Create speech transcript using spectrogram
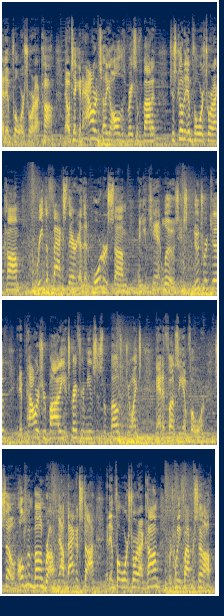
at InfoWarsStore.com. Now, it'll take an hour to tell you all the great stuff about it. Just go to InfoWarsStore.com, read the facts there, and then order some, and you can't lose. It's nutritive, it empowers your body, it's great for your immune system, bones, and joints, and it funds the InfoWar. So, Ultimate Bone Broth, now back in stock at InfoWarsStore.com for 25% off.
